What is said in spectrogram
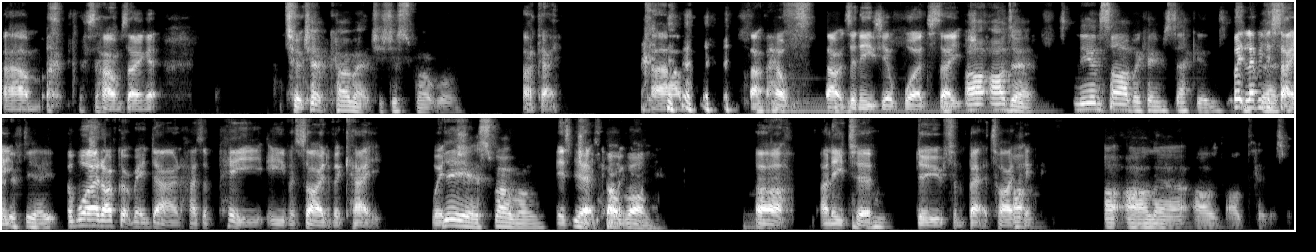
Um, that's how I'm saying it. Took Chepkovic is just spelled wrong. Okay. Um, that helps. That was an easier word to say. I'll, I'll do it. Neon Saba came second. But let me just say, 58. the word I've got written down has a P either side of a K. Which yeah, yeah, spelled wrong. It's yeah, spelled wrong. Uh, I need to do some better typing. I'll, I'll, uh, I'll, I'll take this one.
